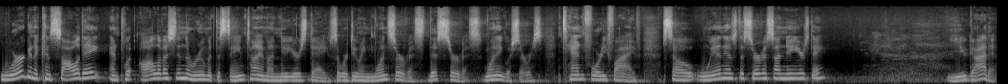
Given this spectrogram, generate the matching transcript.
we're going to consolidate and put all of us in the room at the same time on New Year's Day. So, we're doing one service, this service, one English service, 1045. So, when is the service on New Year's Day? You got it.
